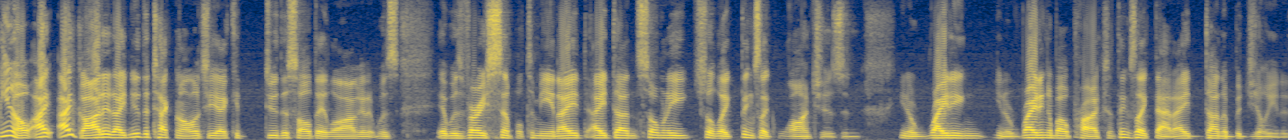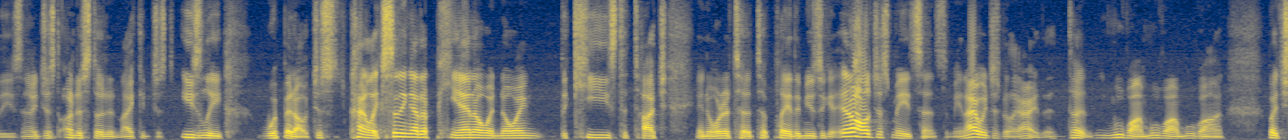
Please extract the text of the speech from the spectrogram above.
you know, I, I got it. I knew the technology. I could do this all day long and it was it was very simple to me and I I done so many so like things like launches and you know writing you know writing about products and things like that I'd done a bajillion of these and I just understood it and I could just easily whip it out just kind of like sitting at a piano and knowing the keys to touch in order to to play the music. It all just made sense to me, and I would just be like, all right, move on, move on, move on. But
